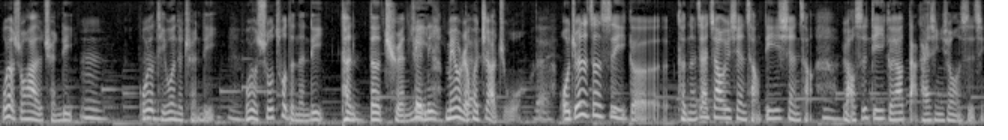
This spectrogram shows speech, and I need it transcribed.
我有说话的权利，嗯，我有提问的权利，嗯，我有说错的能力，等的权利，没有人会 judge 我。对，我觉得这是一个可能在教育现场第一现场，老师第一个要打开心胸的事情，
